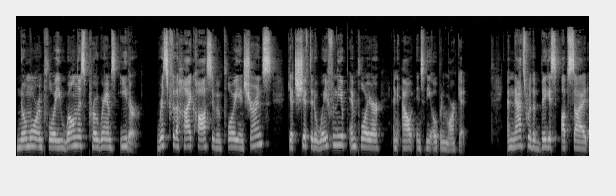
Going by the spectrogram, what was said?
No more employee wellness programs either. Risk for the high cost of employee insurance gets shifted away from the employer and out into the open market. And that's where the biggest upside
